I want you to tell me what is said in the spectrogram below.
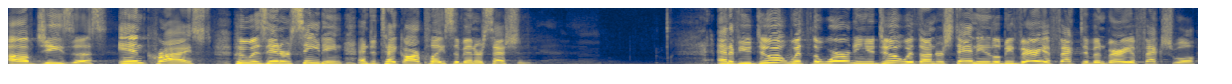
of Jesus in Christ, who is interceding, and to take our place of intercession. And if you do it with the word and you do it with understanding, it'll be very effective and very effectual,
